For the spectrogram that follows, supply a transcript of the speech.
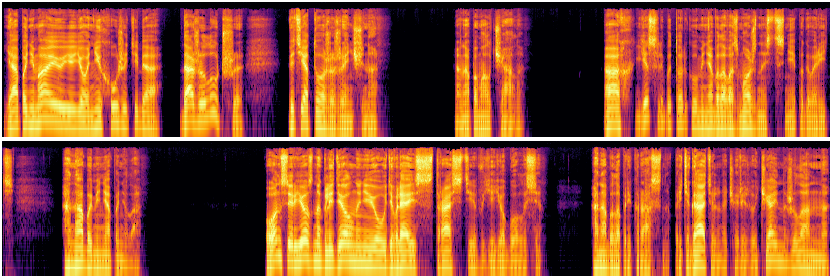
Я понимаю ее не хуже тебя, даже лучше, ведь я тоже женщина». Она помолчала. «Ах, если бы только у меня была возможность с ней поговорить, она бы меня поняла». Он серьезно глядел на нее, удивляясь страсти в ее голосе. Она была прекрасна, притягательна, чрезвычайно желанна.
